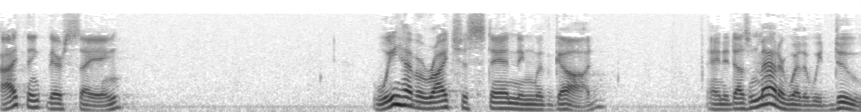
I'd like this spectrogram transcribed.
I think they're saying, we have a righteous standing with God, and it doesn't matter whether we do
